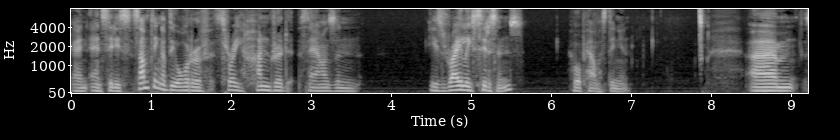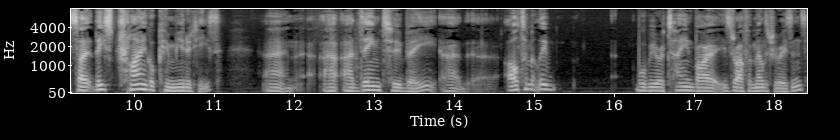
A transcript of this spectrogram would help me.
and, and cities, something of the order of 300,000 Israeli citizens who are Palestinian. Um, so these triangle communities uh, are, are, deemed to be uh, ultimately will be retained by Israel for military reasons.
